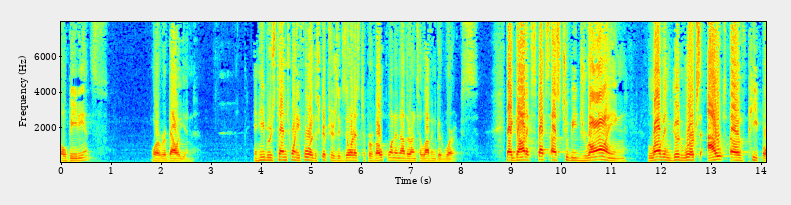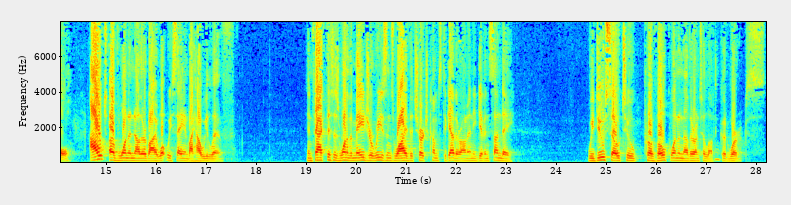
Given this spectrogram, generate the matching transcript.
obedience or rebellion. In Hebrews 10:24 the scriptures exhort us to provoke one another unto love and good works. That God expects us to be drawing love and good works out of people, out of one another by what we say and by how we live. In fact, this is one of the major reasons why the church comes together on any given Sunday. We do so to provoke one another unto love and good works.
